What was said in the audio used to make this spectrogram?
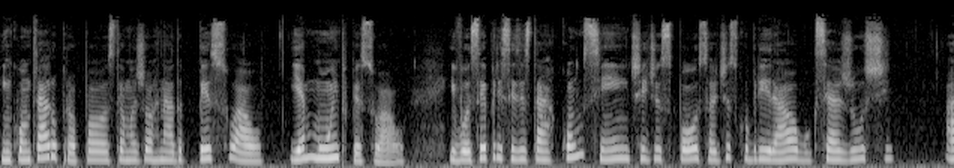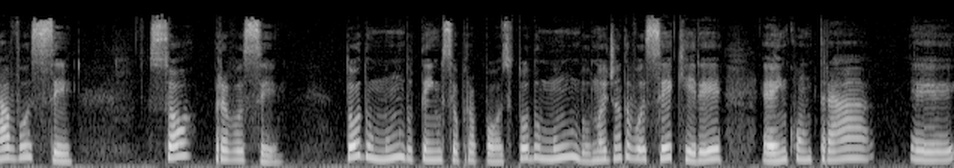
Encontrar o propósito é uma jornada pessoal e é muito pessoal. E você precisa estar consciente e disposto a descobrir algo que se ajuste a você, só para você. Todo mundo tem o seu propósito, todo mundo. Não adianta você querer é, encontrar é,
